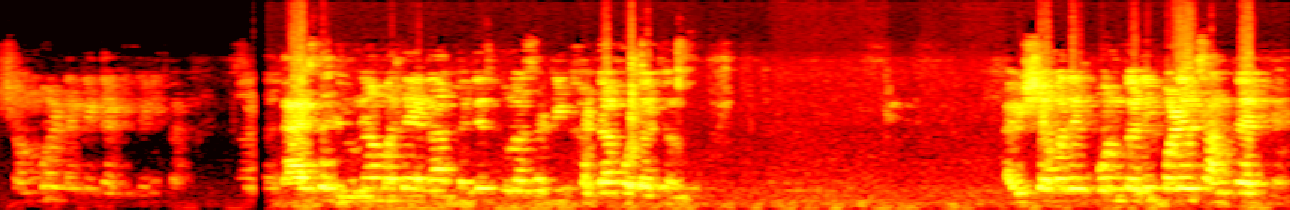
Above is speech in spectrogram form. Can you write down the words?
शंभर टक्के त्या ठिकाणी काय असतं जीवनामध्ये ना कधीच कुणासाठी खड्डा खोदायचा नसतो आयुष्यामध्ये कोण कधी पडेल सांगता येत नाही.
